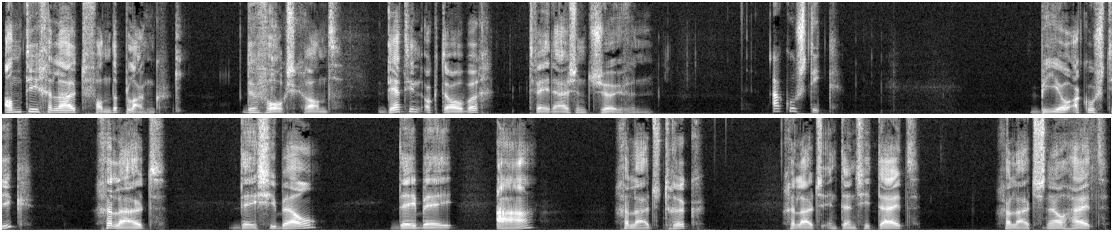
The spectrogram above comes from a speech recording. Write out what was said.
Antigeluid van de plank. De Volkskrant. 13 oktober 2007. Akoestiek. Bioakoestiek. Geluid. Decibel. dBA. Geluidsdruk. Geluidsintensiteit. Geluidssnelheid.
